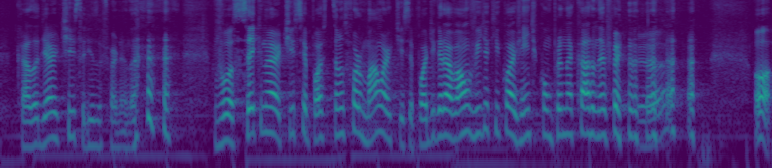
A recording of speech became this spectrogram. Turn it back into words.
Casa de artista, diz o Fernando. Você que não é artista, você pode transformar um artista. Você pode gravar um vídeo aqui com a gente comprando a casa, né, Fernando? É. Ó,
